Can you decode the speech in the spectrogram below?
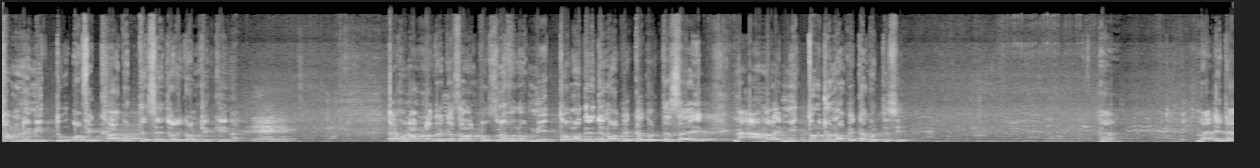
সামনে মৃত্যু অপেক্ষা করতেছে। জরিকন ঠিক কিনা? এখন আপনাদের কাছে আমার প্রশ্ন হলো, মৃত্যু আমাদের জন্য অপেক্ষা করতেছে না আমরাই মৃত্যুর জন্য অপেক্ষা করতেছি? হ্যাঁ। না, এটা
